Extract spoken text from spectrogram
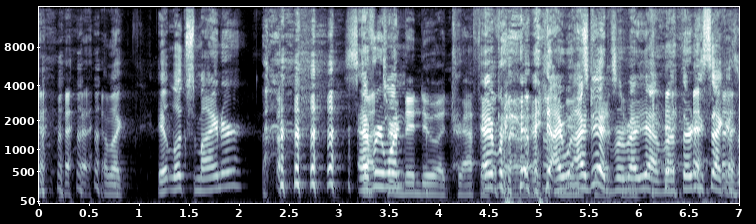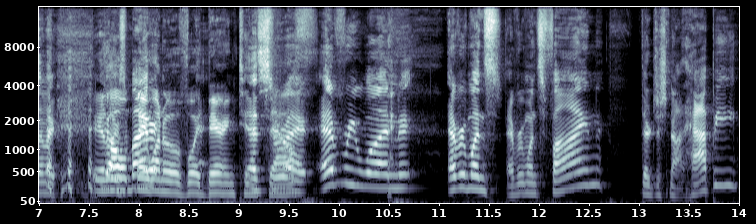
I'm like, it looks minor. Scott everyone- turned into a traffic. Every, uh, I, I did for about yeah, for about 30 seconds. I'm like, it Y'all looks may minor. want to avoid Barrington That's South. right. Everyone, everyone's, everyone's fine. They're just not happy.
